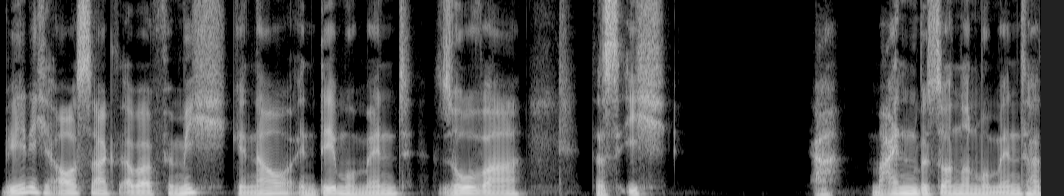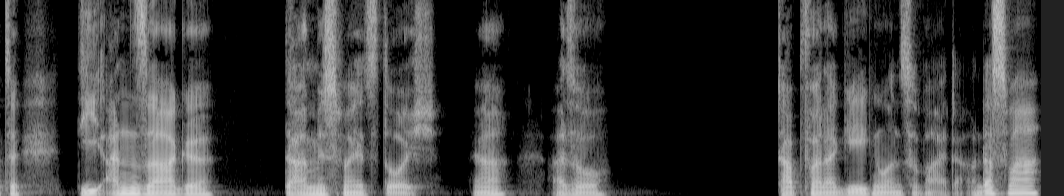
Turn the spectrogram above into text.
wenig aussagt, aber für mich genau in dem Moment so war, dass ich ja, meinen besonderen Moment hatte, die Ansage: „Da müssen wir jetzt durch“, ja? Also tapfer dagegen und so weiter. Und das war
